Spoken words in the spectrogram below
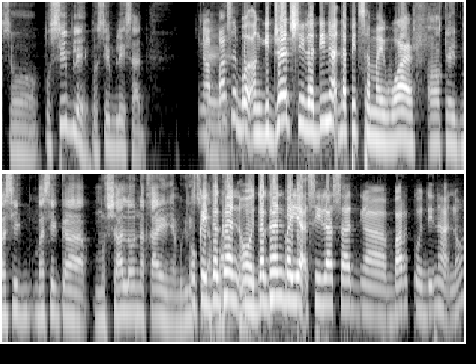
So, posible, posible sad. Nga Okay. possible ang gidredge nila di na dapit sa may wharf. Okay, basig basig ka mo shallow na kayo niya. Maglisod Okay, daghan barko. oh, daghan baya sila sad nga barko din ha, no?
